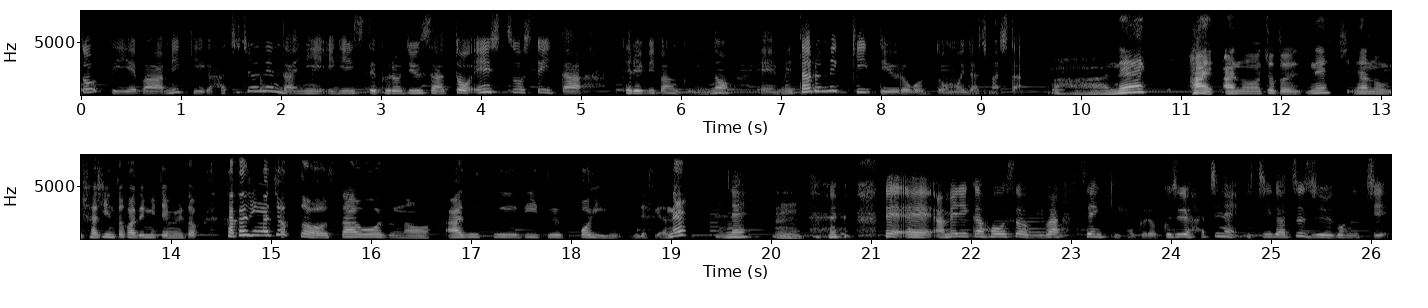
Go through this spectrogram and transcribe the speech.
トって言えばミッキーが80年代にイギリスでプロデューサーと演出をしていたテレビ番組の、えーメタルミッキーっていうロボットを思い出しました。あーね。はい。あのちょっとねしあの写真とかで見てみると形がちょっと「スター・ウォーズ」の R2D2 っぽいんですよね。ね。ううん。ん、で、えーアメリカ放送日は1968年1月15日。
